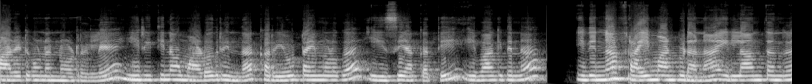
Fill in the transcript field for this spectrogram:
ಮಾಡಿಟ್ಕೊಂಡ ನೋಡ್ರಿ ಇಲ್ಲಿ. ಈ ರೀತಿ ನಾವು ಮಾಡೋದ್ರಿಂದ ಕರಿಯೋ ಟೈಮ್ ಒಳಗ ಈಸಿ ಆಕತಿ. ಇವಾಗ ಇದನ್ನ ಇದನ್ನ ಫ್ರೈ ಮಾಡ್ಬಿಡೋಣ. ಇಲ್ಲ ಅಂತಂದ್ರೆ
